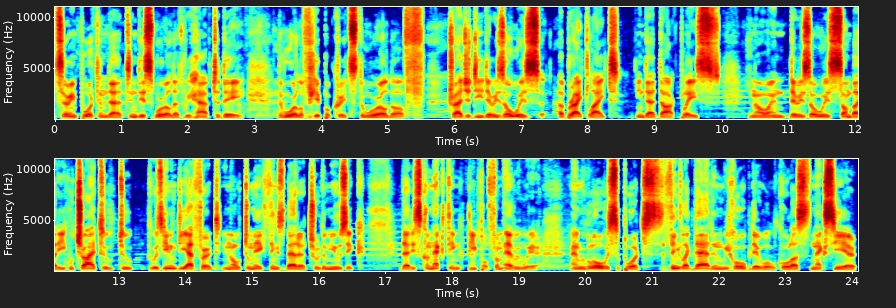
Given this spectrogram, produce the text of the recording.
it's very important that in this world that we have today, the world of hypocrites, the world of tragedy, there is always a bright light in that dark place, you know, and there is always somebody who tried to, to who is giving the effort, you know, to make things better through the music that is connecting people from everywhere. And we will always support things like that, and we hope they will call us next year.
